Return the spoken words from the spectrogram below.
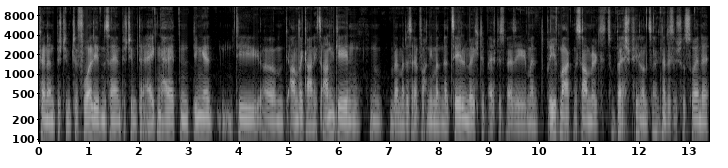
können bestimmte Vorlieben sein, bestimmte Eigenheiten, Dinge, die, ähm, die andere gar nichts angehen, wenn man das einfach niemandem erzählen möchte. Beispielsweise jemand Briefmarken sammelt zum Beispiel und sagt, na, das ist schon so eine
